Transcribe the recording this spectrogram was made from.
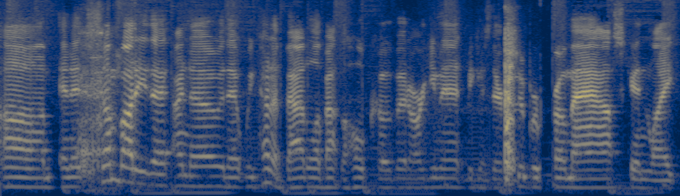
um, and it's somebody that I know that we kind of battle about the whole COVID argument because they're super pro mask and like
